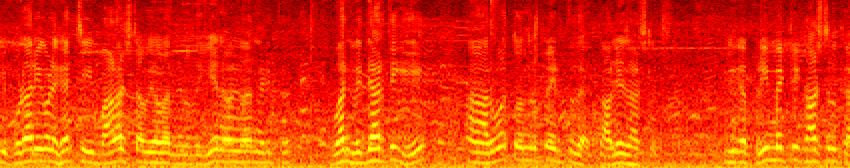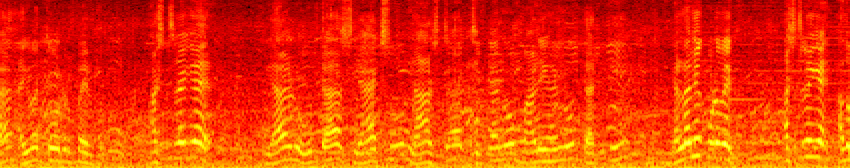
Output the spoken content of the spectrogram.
ಈ ಬುಡಾರಿಗಳಿಗೆ ಹಚ್ಚಿ ಭಾಳಷ್ಟು ಅವ್ಯವಹಾರ ನಡೆದು ಏನು ಅವ್ಯವಹಾರ ನಡೀತದೆ? ಒಂದು ವಿದ್ಯಾರ್ಥಿಗೆ ಅರವತ್ತೊಂದು ರೂಪಾಯಿ ಇರ್ತದೆ ಕಾಲೇಜ್ ಹಾಸ್ಟೆಲ್. ಈಗ ಪ್ರೀ ಮೆಟ್ರಿಕ್ ಹಾಸ್ಟೆಲ್ಗೆ ಐವತ್ತೇಳು ರೂಪಾಯಿ ಇರ್ತದೆ. ಅಷ್ಟರಾಗೆ ಎರಡು ಊಟ, ಸ್ನ್ಯಾಕ್ಸು, ನಾಷ್ಟ, ಚಿಕನು, ಬಾಳೆಹಣ್ಣು, ತತ್ತಿ ಎಲ್ಲನೇ ಕೊಡಬೇಕು. ಅಷ್ಟರಾಗೆ ಅದು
